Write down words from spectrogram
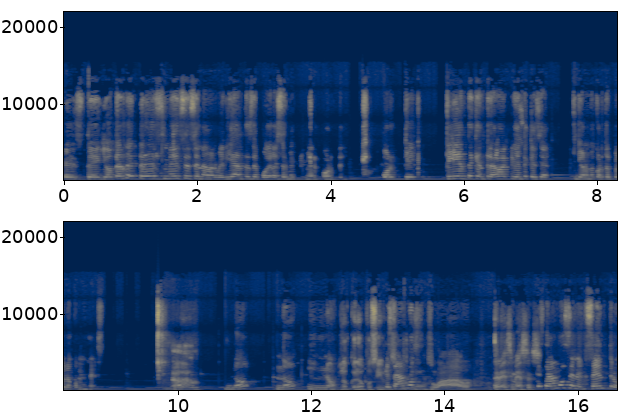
Este, yo tardé tres meses en la barbería antes de poder hacer mi primer corte. Porque cliente que entraba, cliente que decía, yo no me corto el pelo con mujeres. Ah, No, no y no. No creo posible. Estábamos- creo. Wow, tres meses. Estábamos en el centro,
